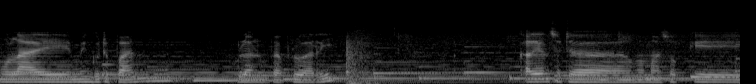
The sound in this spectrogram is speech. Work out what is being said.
Mulai minggu depan bulan Februari kalian sudah memasuki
